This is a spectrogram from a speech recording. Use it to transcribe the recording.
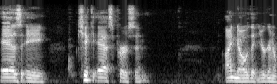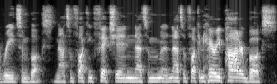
as a kick-ass person, I know that you're gonna read some books, not some fucking fiction, not some not some fucking Harry Potter books,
